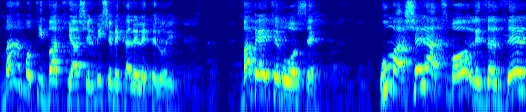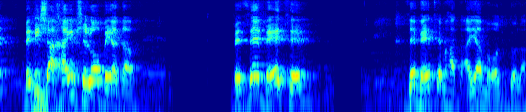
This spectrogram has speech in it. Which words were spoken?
מה המוטיבציה של מי שמקלל את אלוהים? מה בעצם הוא עושה? הוא מרשה לעצמו לזלזל במי שהחיים שלו בידיו. וזה בעצם, זה בעצם הטעיה מאוד גדולה.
